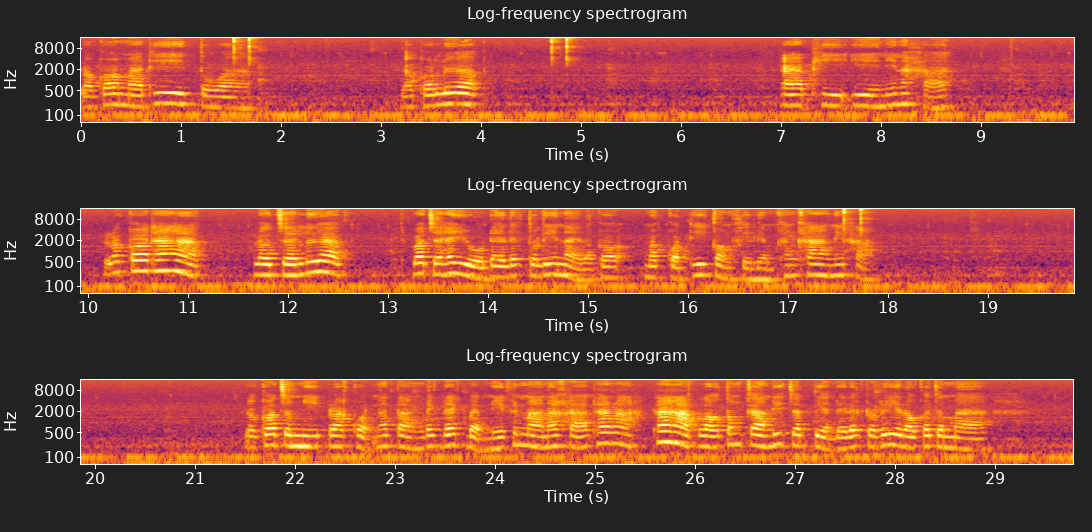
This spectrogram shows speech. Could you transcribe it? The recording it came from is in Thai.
แล้วก็มาที่ตัว แล้วก็เลือก RPE นี่นะคะ แล้วก็ถ้าหากเราจะเลือก ว่าจะให้อยู่ directory ไหนแล้วก็มากดที่กล่องสี่เหลี่ยมข้างๆนี่ค่ะ แล้วก็จะมีปรากฏหน้าต่างเล็กๆ แบบนี้ขึ้นมานะคะ ถ้าถ้าหากเราต้องการที่จะเปลี่ยน directory เราก็จะมา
